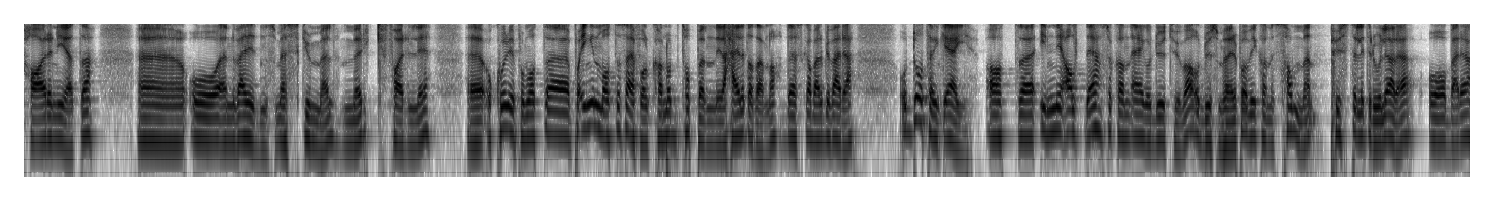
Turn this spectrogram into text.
harde nyheter. Eh, og en verden som er skummel, mørk, farlig, eh, og hvor vi på måte På ingen måte, sier folk, har nådd toppen i det hele tatt ennå. Det skal bare bli verre. Og da tenker jeg at uh, inni alt det, så kan jeg og du, Tuva, og du som hører på, vi kan sammen puste litt roligere og bare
